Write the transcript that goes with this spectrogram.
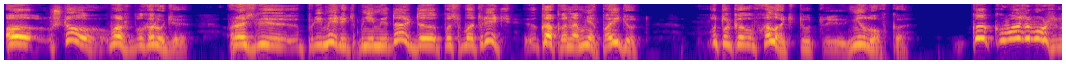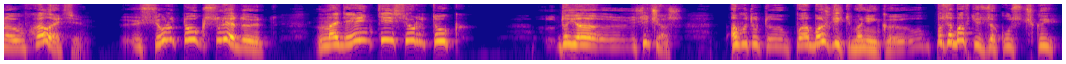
А что, ваше благородие, разве примерить мне медаль да посмотреть, как она мне пойдет? Только в халате тут неловко. — Как возможно в халате? Сюртук следует. Наденьте сюртук. — Да я сейчас. А вы тут пообождите маленько, позабавьтесь закусочкой.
